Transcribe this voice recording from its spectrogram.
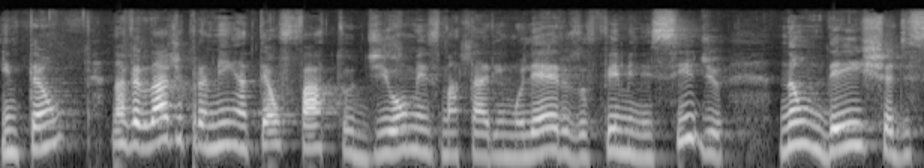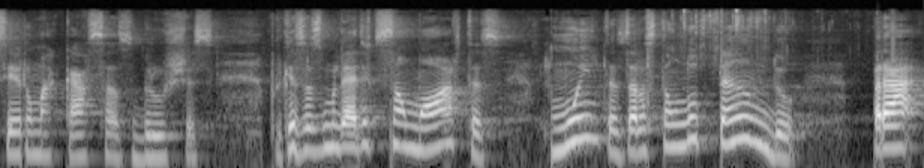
Então, na verdade, para mim, até o fato de homens matarem mulheres, o feminicídio, não deixa de ser uma caça às bruxas, porque essas mulheres que são mortas, muitas elas estão lutando para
